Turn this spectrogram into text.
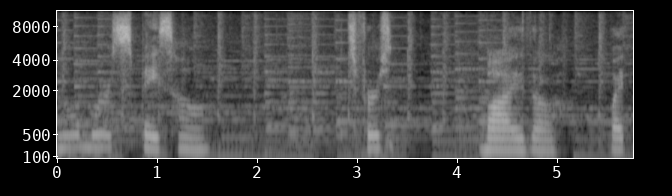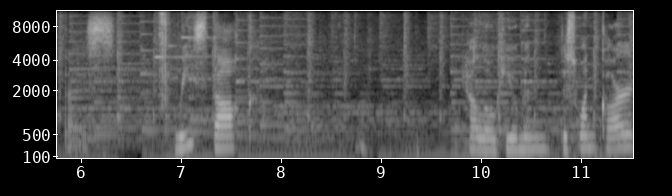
No more space, huh? Let's first buy the white dice. Restock. Hello, human. Just one card?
